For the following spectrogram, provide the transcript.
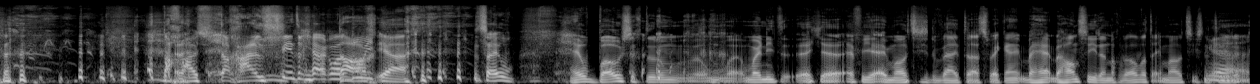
Dag huis. Dag huis. 20 jaar gewoon Dag. doei. Ja. Het zou heel, heel bozig doen om, om, om maar niet, weet je, even je emoties erbij te laten spreken. En bij, Hans zie je dan nog wel wat emoties natuurlijk. Ja.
